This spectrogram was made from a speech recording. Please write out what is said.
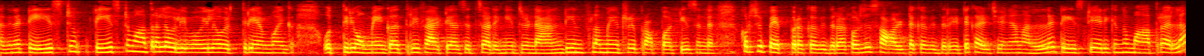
അതിന് ടേസ്റ്റും ടേസ്റ്റ് മാത്രമല്ല ഒലീവ് ഓയിൽ ഒത്തിരി ഒമേഗ ഒത്തിരി ഒമേഗ ത്രീ ഫാറ്റി ആസിഡ്സ് അടങ്ങിയിട്ടുണ്ട്. ആന്റി ഇൻഫ്ലമേറ്ററി പ്രോപ്പർട്ടീസ് ഉണ്ട്. കുറച്ച് പെപ്പറൊക്കെ വിതറുക കുറച്ച് സോൾട്ടൊക്കെ വിതറിയിട്ട് കഴിച്ചു കഴിഞ്ഞാൽ നല്ല ടേസ്റ്റി ആയിരിക്കുന്നത് മാത്രമല്ല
